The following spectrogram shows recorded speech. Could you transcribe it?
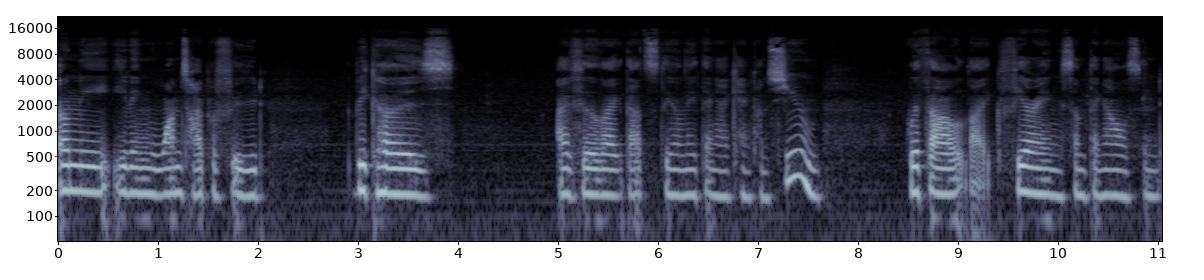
only eating one type of food because I feel like that's the only thing I can consume without like fearing something else and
